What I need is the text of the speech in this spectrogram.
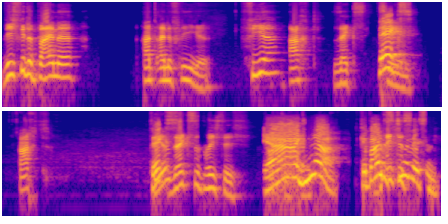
Wie viele Beine hat eine Fliege? Vier, acht, sechs, Sechs. zehn. Acht. Sechs. Sechs ist richtig. Ja, hier. Geballtes Welches- Tierwissen.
